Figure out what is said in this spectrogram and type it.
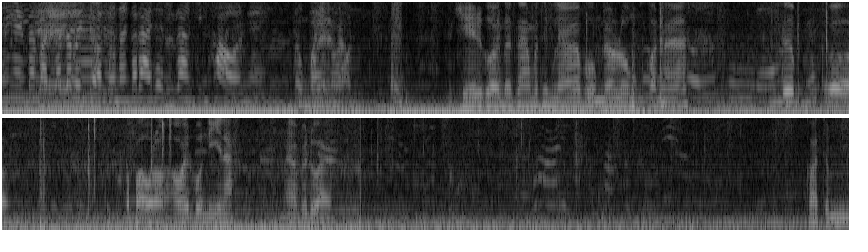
ยังไงตาบัดก็จะไปจอดตรงนั้นก็ได้ถ้าจะร่างกินข้าวนั่นไงตรงไปไปไหนโน่วะนโอเคทุกคนเดินทางมาถึงแล้วครับผมแล้วลงก่อนนะอึ๊บเออ กระเป๋าเราเอาไว้บนนี้นะไม่เอาไปด้วย ก็จะมี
